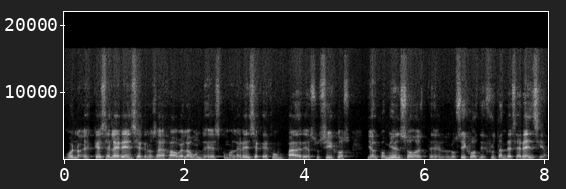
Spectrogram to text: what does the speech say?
Bueno, es que esa es la herencia que nos ha dejado Belaunde, es como la herencia que deja un padre a sus hijos, y al comienzo este, los hijos disfrutan de esa herencia,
